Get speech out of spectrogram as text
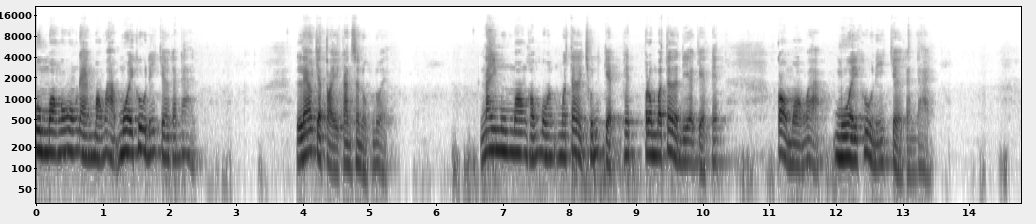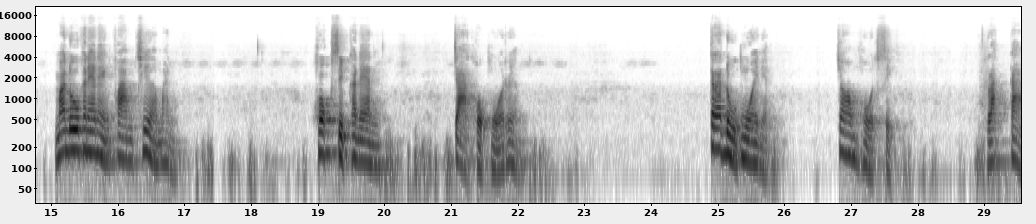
มุมมองของวงแดงมองว่ามวยคู่นี้เจอกันได้ แล้วจะต่อยกันสนุกด้วย ในมุมมองของโปรโมเตอร์ชุนเกตเพชรโปรโมเตอร์เดียเกตเพชรก็มองว่ามวยคู่นี้เจอกันได้ มาดูคะแนนแห่งความเชื่อมั่น 60 คะแนนจาก 6 หัวเรื่อง กระดูกมวยเนี่ยจอมโหด10รัก9กา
